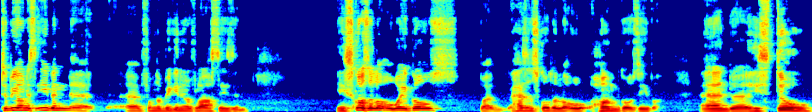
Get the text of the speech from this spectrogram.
to be honest, even uh, uh, from the beginning of last season, he scores a lot of away goals, but hasn't scored a lot of home goals either. And uh, he still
